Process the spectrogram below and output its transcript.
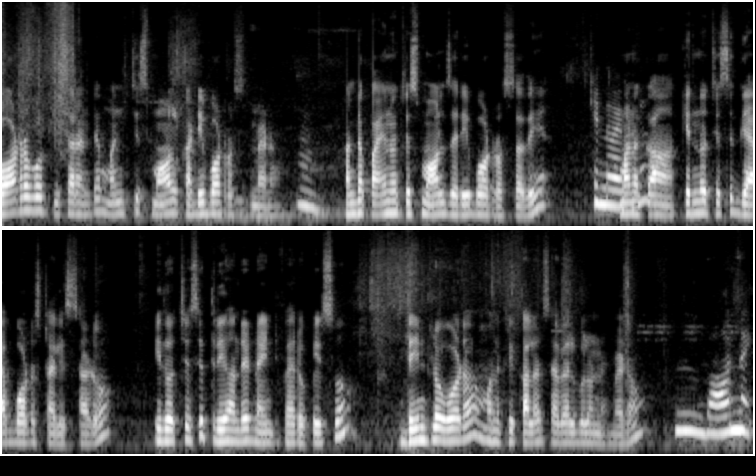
బార్డర్ కూడా చూసారంటే మంచి స్మాల్ కడ్డీ బార్డర్ వస్తుంది మేడం ఉమ్. అంటే పైన వచ్చి స్మాల్ జరీ బార్డర్ వస్తుంది. మనకు కింద వచ్చేసి గ్యాప్ బార్డర్ స్టైల్ ఇస్తాడు. ఇది వచ్చేసి three hundred ninety five rupees. దీంట్లో కూడా మనకి కలర్స్ అవైలబుల్ ఉన్నాయి మేడం. బాగున్నాయి.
